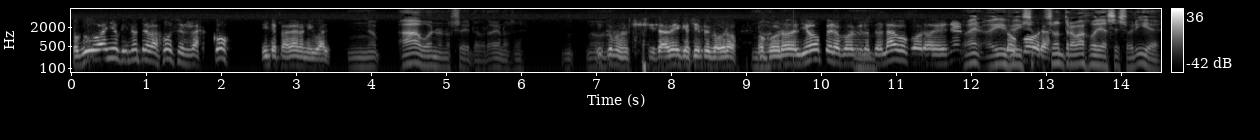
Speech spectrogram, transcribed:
Porque hubo años que no trabajó, se rascó y le pagaron igual. No. Ah, bueno, no sé, la verdad que no sé y como si sabe que siempre cobró. No. O cobró del yo, pero por el otro lado cobró de enero. Bueno, ahí son trabajos de asesoría.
